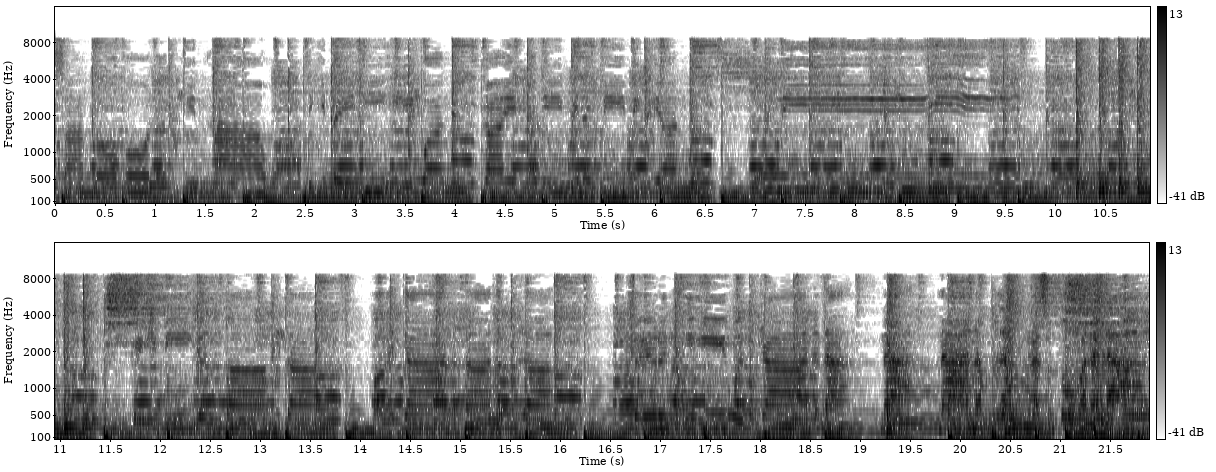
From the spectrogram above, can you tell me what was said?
sa tropo at ginhawa Di kita iniiwan kahit mali pinagbibigyan Uli Kaibigan ba kita? Bakit ka nananabla? Sa'yo rin iiwan ka na na na nanabla Kasunto ka na lang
